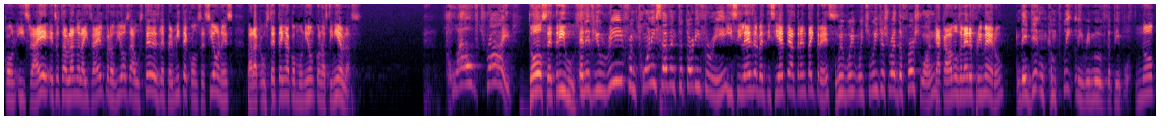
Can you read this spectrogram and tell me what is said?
con Israel, esto está hablando a la Israel, pero Dios a ustedes le permite concesiones para que usted tenga comunión con las tinieblas. 12 tribes. Doce tribus. And if you read from 27 to 33, Y si lees del 27 al 33, we, we, which we just read the first one, que acabamos de leer el primero, they didn't completely remove the people. no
